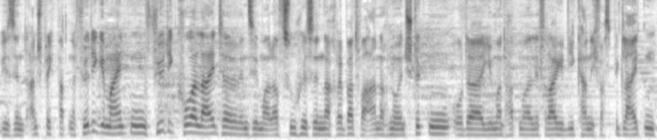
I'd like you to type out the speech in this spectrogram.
Wir sind Ansprechpartner für die Gemeinden, für die Chorleiter, wenn sie mal auf Suche sind nach Repertoire, nach neuen Stücken oder jemand hat mal eine Frage, wie kann ich was begleiten.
